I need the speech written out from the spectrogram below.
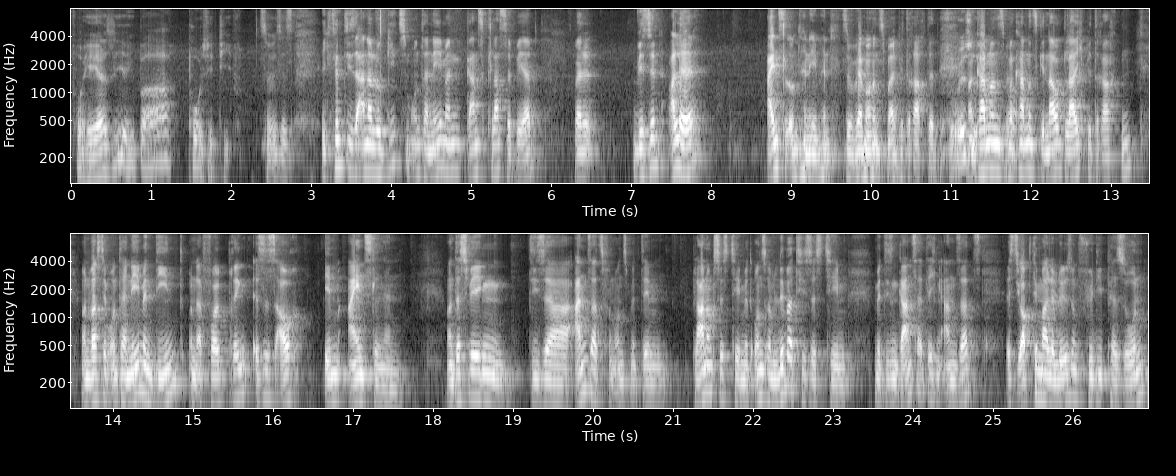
vorhersehbar positiv. So ist es. Ich finde diese Analogie zum Unternehmen ganz klasse, Bert, weil wir sind alle Einzelunternehmen, so wenn man uns mal betrachtet. So man, kann uns, ja. man kann uns genau gleich betrachten. Und was dem Unternehmen dient und Erfolg bringt, ist es auch im Einzelnen. Und deswegen dieser Ansatz von uns mit dem Planungssystem, mit unserem Liberty-System, mit diesem ganzheitlichen Ansatz, ist die optimale Lösung für die Person,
